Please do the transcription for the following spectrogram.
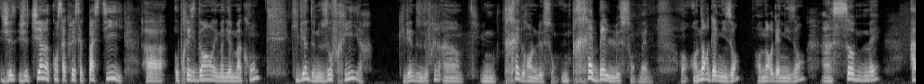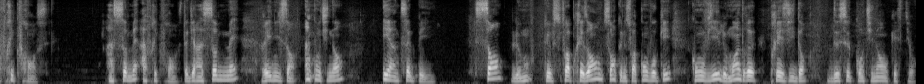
je, tiens à consacrer cette pastille au président Emmanuel Macron qui vient de nous offrir qui vient de nous offrir un, une très grande leçon, une très belle leçon même, en, en organisant, en organisant un sommet Afrique-France. Un sommet Afrique-France, c'est-à-dire un sommet réunissant un continent et un seul pays, sans le, que soit présent, sans que ne soit convoqué, convié le moindre président de ce continent en question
